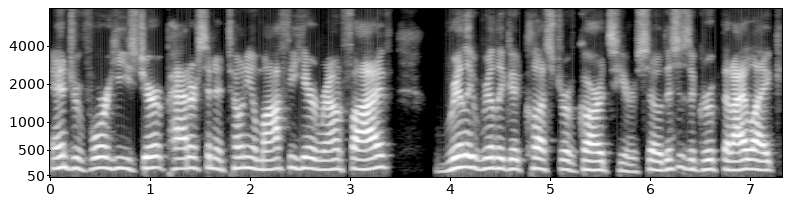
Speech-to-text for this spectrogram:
Andrew Voorhees, Jarrett Patterson, Antonio Mafi here in round five. Really, really good cluster of guards here. So this is a group that I like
